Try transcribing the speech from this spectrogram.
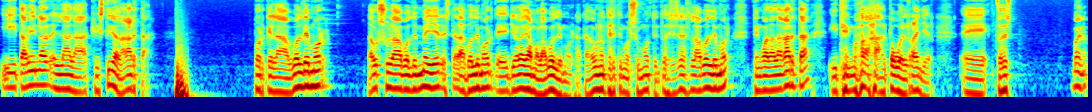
Y también la, Cristina Lagarta porque la Voldemort, la Úrsula Voldemort, esta, la Voldemort, eh, yo la llamo la Voldemort, a cada uno que le tengo su mote, entonces esa es la Voldemort, tengo a la Lagarta y tengo al Power Ranger. Eh, entonces, bueno,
